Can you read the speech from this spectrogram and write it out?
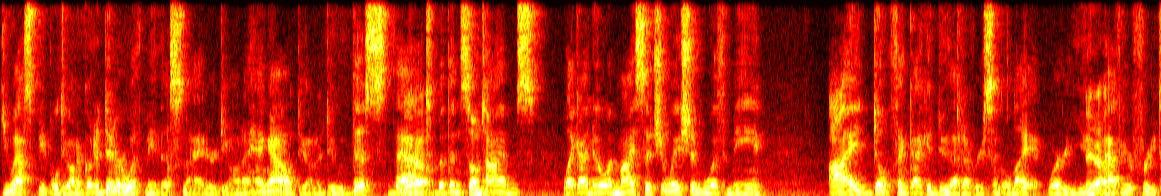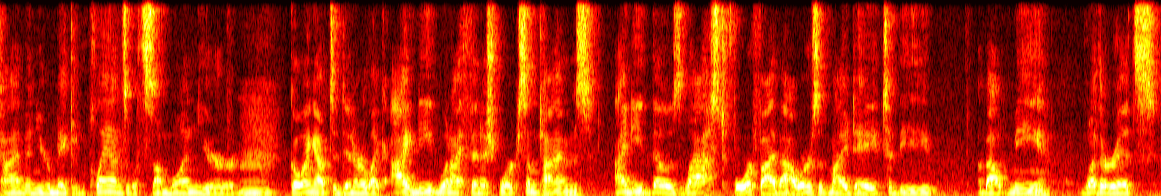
you ask people, do you want to go to dinner with me this night or do you want to hang out? Do you want to do this, that? Yeah. But then sometimes, like I know in my situation with me, I don't think I could do that every single night where you Yeah. have your free time and you're making plans with someone, you're mm-hmm. going out to dinner. Like I need when I finish work sometimes, I need those last four or five hours of my day to be about me, whether it's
